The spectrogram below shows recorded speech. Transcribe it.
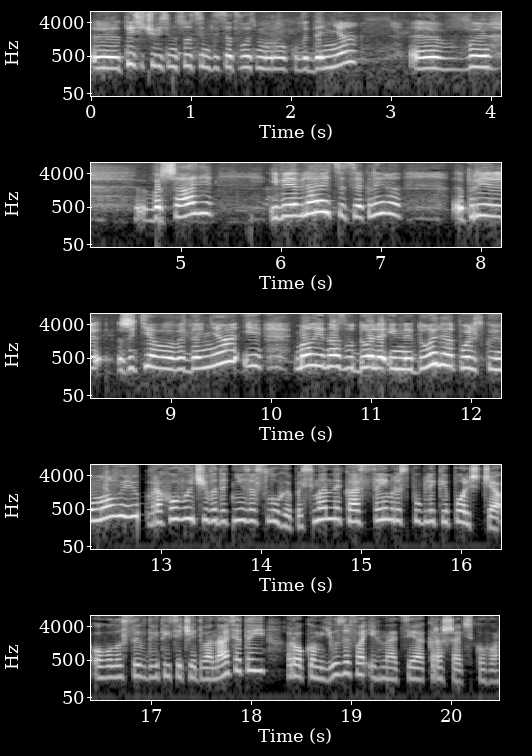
е, 1878 року видання в Варшаві. І виявляється, ця книга е, при життєвого видання і мала назву Доля і недоля польською мовою. Враховуючи видатні заслуги письменника, Сейм Республіки Польща оголосив 2012 роком Юзефа Ігнація Крашевського.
